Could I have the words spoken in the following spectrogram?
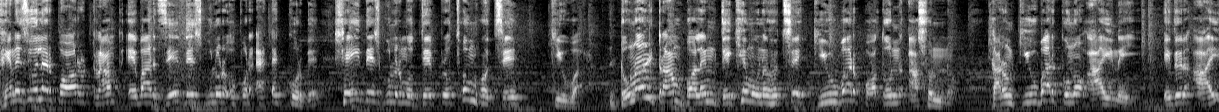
ভেনেজুয়েলার পর ট্রাম্প এবার যে দেশগুলোর ওপর অ্যাটাক করবে, সেই দেশগুলোর মধ্যে প্রথম হচ্ছে কিউবা। ডোনাল্ড ট্রাম্প বলেন, দেখে মনে হচ্ছে কিউবার পতন আসন্ন। কারণ কিউবার কোনো আয় নেই। এদের আয়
